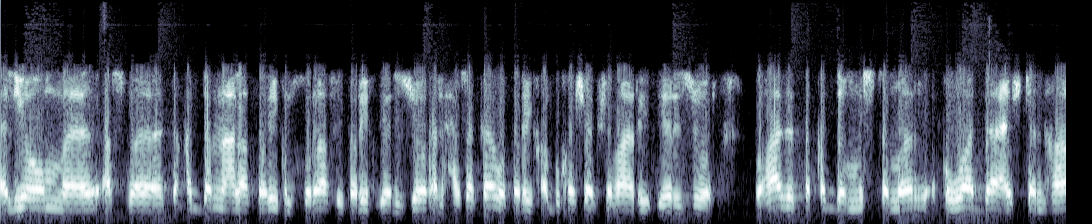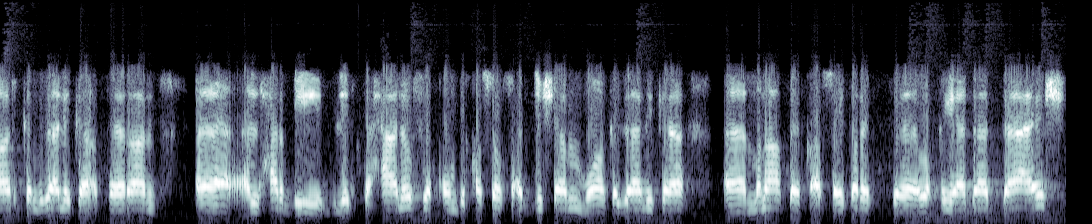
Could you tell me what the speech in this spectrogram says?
اليوم آه، تقدمنا على طريق الخرافي طريق دير الزور الحسكة وطريق أبو خشب شمال دير الزور. وهذا التقدم مستمر. قوات داعش تنهار. كذلك الطيران آه، الحربي للتحالف يقوم بقصف الدشم وكذلك آه، مناطق سيطرة وقيادات داعش.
